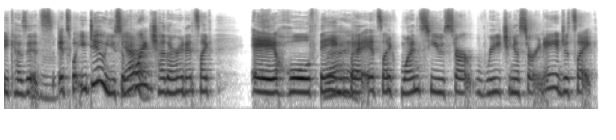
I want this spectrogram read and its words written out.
because it's Mhm. it's what you do. You support Yeah. each other, and it's like a whole thing. Right. But it's like once you start reaching a certain age, it's like,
